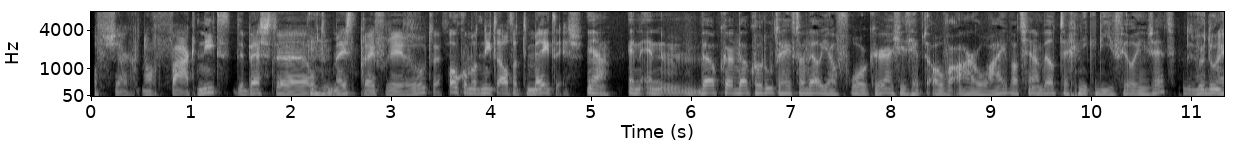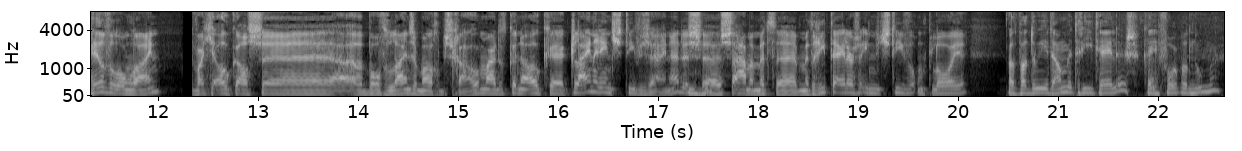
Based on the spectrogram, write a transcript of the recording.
of zeg ik nog vaak niet, de beste of de mhm. meest prefereerde route. Ook omdat het niet altijd te meten is. Ja, en, en welke, welke route heeft dan wel jouw voorkeur als je het hebt over ROI? Wat zijn dan wel technieken die je veel inzet? We doen heel veel online. Wat je ook als uh, boven de line zou mogen beschouwen. Maar dat kunnen ook uh, kleinere initiatieven zijn. Hè? Dus uh, samen met, met retailers initiatieven ontplooien. Wat, wat doe je dan met retailers? Kan je een voorbeeld noemen?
